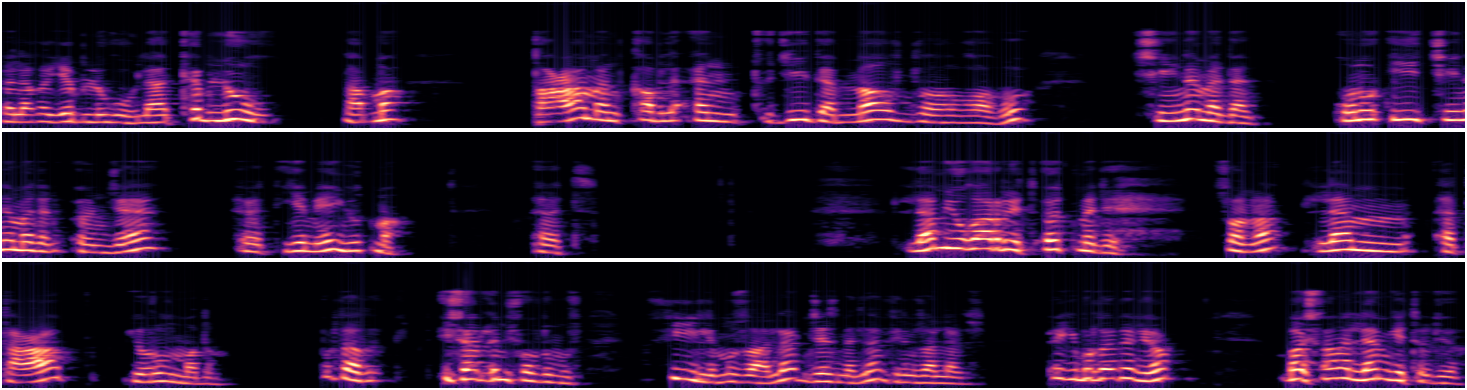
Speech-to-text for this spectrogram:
Belaga yeblugu la teblug. Ne yapma? Ta'amen kable en tücide mevdagahu çiğnemeden onu iyi çiğnemeden önce evet yemeği yutma. Evet. Lem yugarrit ötmedi. Sonra lem et'ab yorulmadım. Burada işaretlemiş olduğumuz fiili muzariler cezmedilen fiil muzarilerdir. Peki burada ne diyor? Başlarına lem getir diyor.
